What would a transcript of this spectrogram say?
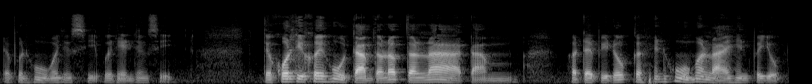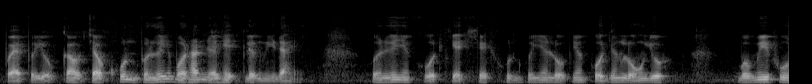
แต่เพิ่นหูมาจังสี่เพิ่นเห็นจังสี่แต่คนที่เคยหูตามตำรับตำล่าตามพระไตรปิฎกก็เห็นหูมาหลายเห็นประโยคแปดประโยคเก้าเจ้าคุณเพิ่นก็ยังบ่ทันจะเห็นเรื่องนี้ได้เพิ่นก็ยังโกรธเกลียดเกลียดคุณเพิ่นยังโลภยังโกรธยังหลงอยู่บ่มีผู้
